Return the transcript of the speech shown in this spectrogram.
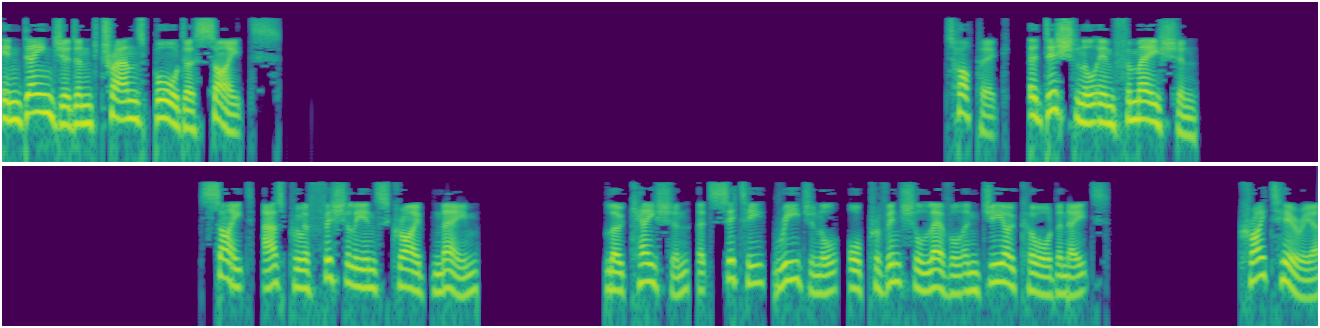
Endangered and trans-border sites. Topic: Additional information. Site, as per officially inscribed name location, at city, regional, or provincial level and geocoordinates. Criteria,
